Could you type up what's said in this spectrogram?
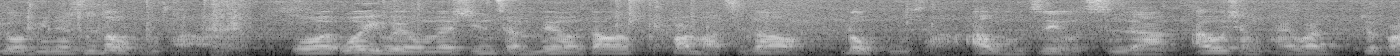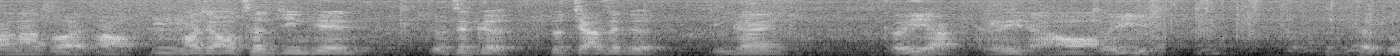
有名的是肉骨茶。我我以为我们的行程没有到办法吃到肉骨茶啊，我们之前有吃啊，啊，我想台湾就把它拿出来泡。我想要趁今天有这个，就加这个，应该可以啊，可以的哦，可以的。太多，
